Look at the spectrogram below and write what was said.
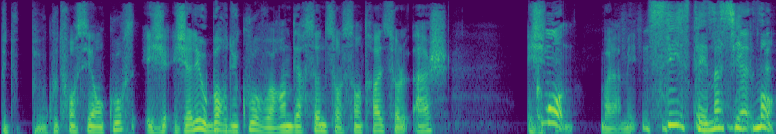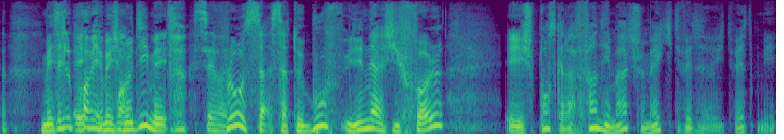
plus, beaucoup de Français en course. Et j'allais au bord du cours voir Anderson sur le central, sur le H. Et voilà, mais systématiquement. mais, mais je me dis, mais Flo, ça, ça, te bouffe une énergie folle. Et je pense qu'à la fin des matchs, le mec, il devait, il devait être mais,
